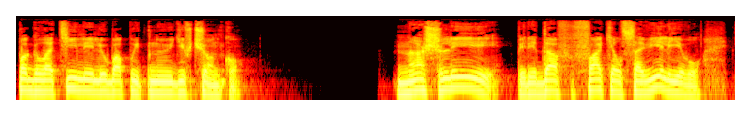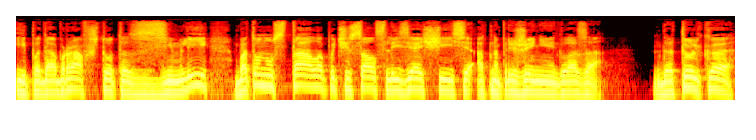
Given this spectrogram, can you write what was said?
поглотили любопытную девчонку. «Нашли!» Передав факел Савельеву и подобрав что-то с земли, Батон устало почесал слезящиеся от напряжения глаза. Да только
